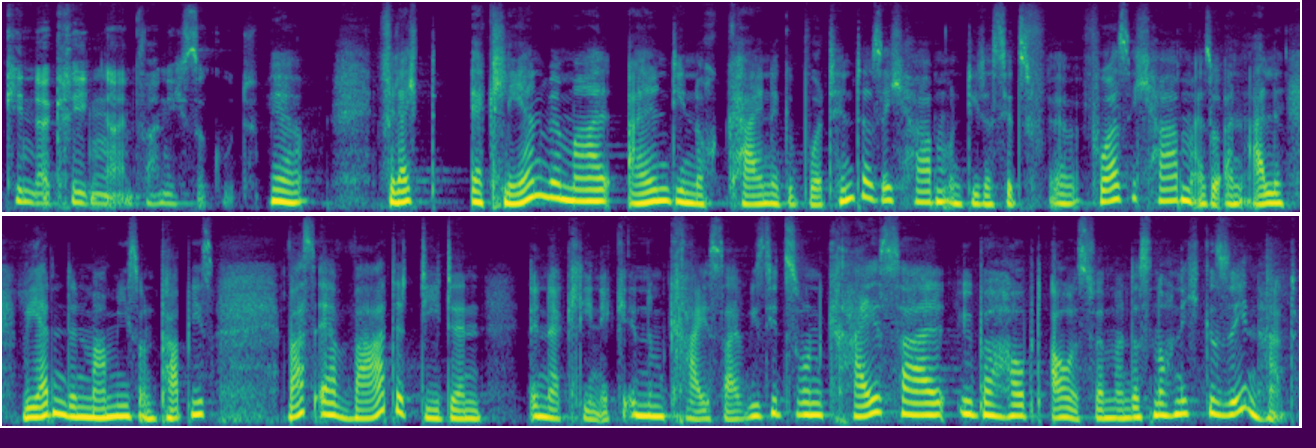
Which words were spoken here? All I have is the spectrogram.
Kinderkriegen einfach nicht so gut. Ja, vielleicht erklären wir mal allen, die noch keine Geburt hinter sich haben und die das jetzt äh, vor sich haben, also an alle werdenden Mamis und Papis, was erwartet die denn in der Klinik, in einem Kreissaal? Wie sieht so ein Kreissaal überhaupt aus, wenn man das noch nicht gesehen hat?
